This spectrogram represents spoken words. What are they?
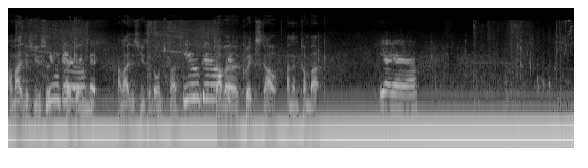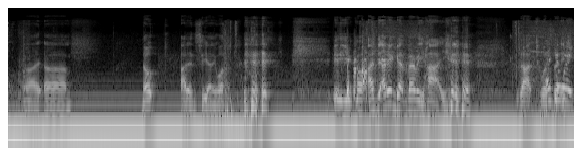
I might just use the You get a rocket. I might just use the launch pad You get a to have a quick scout and then come back. Yeah, yeah, yeah. Alright, um... Nope, I didn't see anyone. you can't, I, I didn't get very high. that was the Okay, wait.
